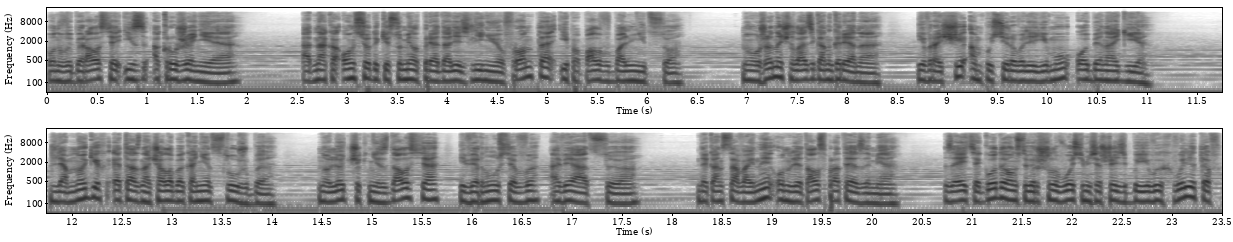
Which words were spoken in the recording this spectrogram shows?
он выбирался из окружения. Однако он все-таки сумел преодолеть линию фронта и попал в больницу. Но уже началась гангрена, и врачи ампутировали ему обе ноги. Для многих это означало бы конец службы, но летчик не сдался и вернулся в авиацию. До конца войны он летал с протезами. За эти годы он совершил 86 боевых вылетов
